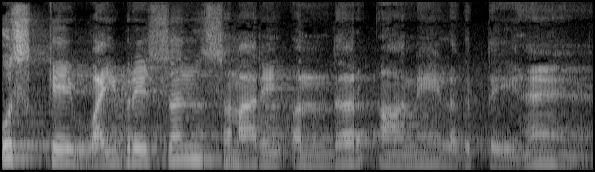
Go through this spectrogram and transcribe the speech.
उसके वाइब्रेशंस हमारे अंदर आने लगते हैं।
